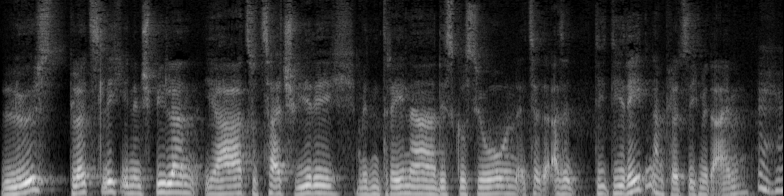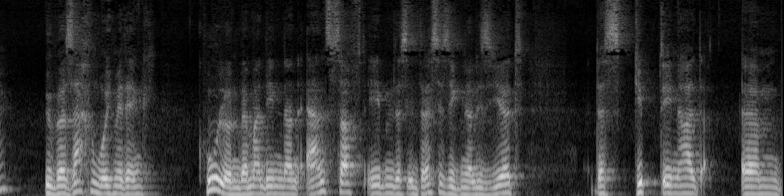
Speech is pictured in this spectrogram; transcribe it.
Löst plötzlich in den Spielern, ja, zurzeit schwierig, mit dem Trainer, Diskussion, etc. Also die, die reden dann plötzlich mit einem. Mhm über Sachen, wo ich mir denke, cool. Und wenn man denen dann ernsthaft eben das Interesse signalisiert, das gibt denen halt, ähm,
